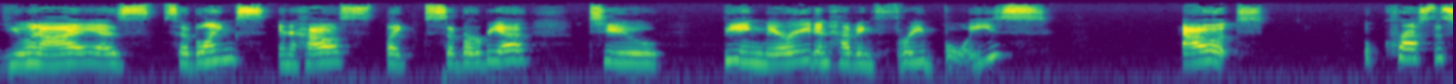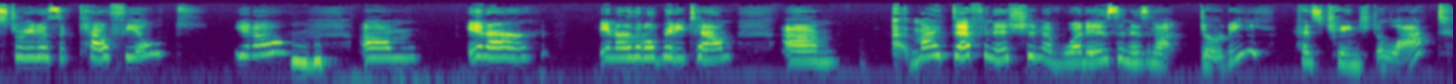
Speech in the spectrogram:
you and I as siblings in a house like suburbia to being married and having three boys out across the street as a cow field, you know, um, in our in our little bitty town. Um, Uh, my definition of what is and is not dirty has changed a lot.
